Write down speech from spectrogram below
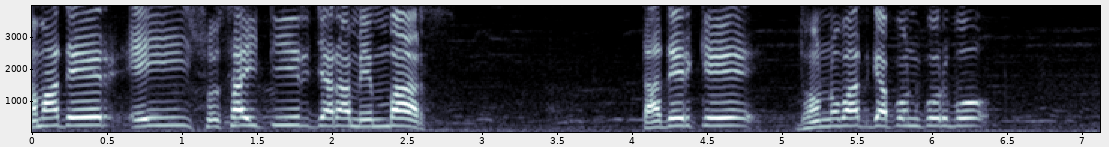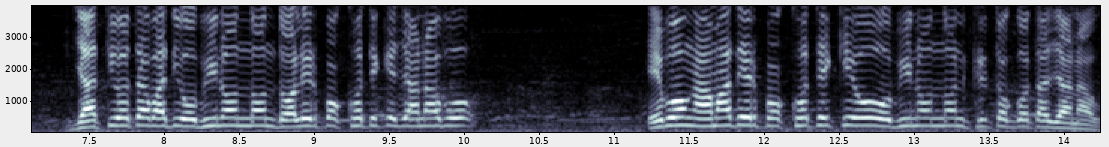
আমাদের এই সোসাইটির যারা মেম্বার্স তাদেরকে ধন্যবাদ জ্ঞাপন করব জাতীয়তাবাদী অভিনন্দন দলের পক্ষ থেকে জানাব এবং আমাদের পক্ষ থেকেও অভিনন্দন কৃতজ্ঞতা জানাব।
